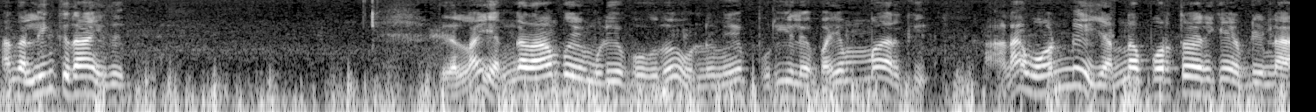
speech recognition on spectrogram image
அந்த லிங்க் தான் இது. இதெல்லாம் எங்கே தான் போய் முடிய போகுதோ ஒன்றுமே புரியல பயமாக இருக்குது ஆனால் ஒன்று என்னை பொறுத்த வரைக்கும் எப்படின்னா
